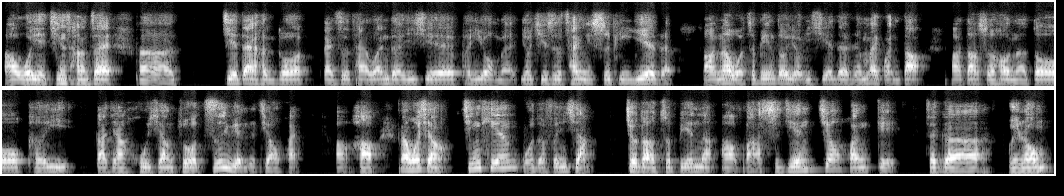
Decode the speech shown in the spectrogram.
啊。我也经常在呃接待很多来自台湾的一些朋友们，尤其是餐饮食品业的。啊，那我这边都有一些的人脉管道啊，到时候呢都可以大家互相做资源的交换啊。好，那我想今天我的分享就到这边了啊，把时间交还给这个伟荣。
